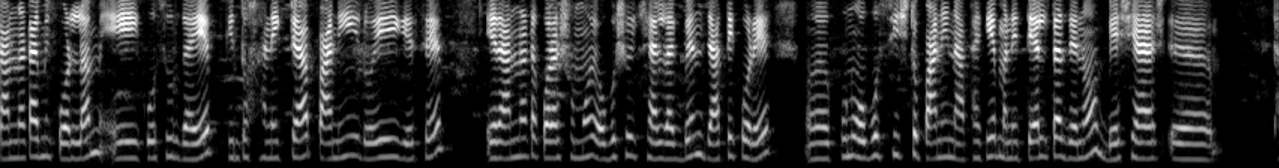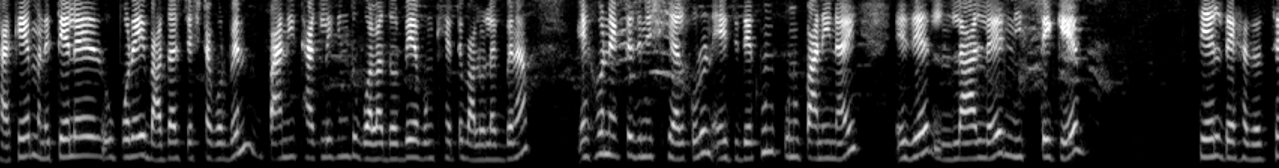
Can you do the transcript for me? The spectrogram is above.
রান্নাটা আমি করলাম, এই কচুর গায়ে কিন্তু খানিকটা পানি রয়েই গেছে। এই রান্নাটা করার সময় অবশ্যই খেয়াল রাখবেন যাতে করে কোনো অবশিষ্ট পানি না থাকে মানে তেলটা যেন বেশি থাকে মানে তেলের উপরেই বাজার চেষ্টা করবেন। পানি থাকলে কিন্তু গলা ধরবে এবং খেতে ভালো লাগবে না। এখন একটা জিনিস খেয়াল করুন, এই যে দেখুন কোনো পানি নাই, এই যে লালের নিচ থেকে তেল দেখা যাচ্ছে,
